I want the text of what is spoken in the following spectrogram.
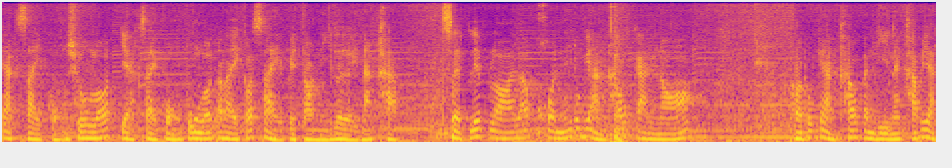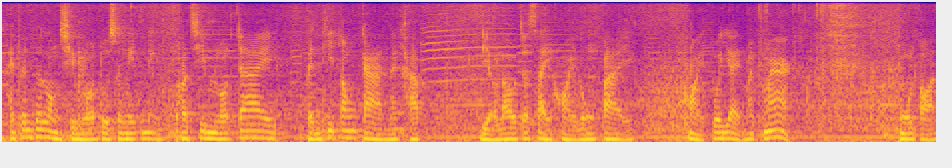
อยากใส่ผงชูรสอยากใส่ผงปรุงรสอะไรก็ใส่ไปตอนนี้เลยนะครับ เสร็จเรียบร้อยแล้วคนให้ทุกอย่างเข้ากันเนาะพอทุกอย่างเข้ากันดีนะครับ อยากให้เพื่อนๆลองชิมรสดูสักนิดหนึ่งพอชิมรสได้เป็นที่ต้องการนะครับ เดี๋ยวเราจะใส่หอยลงไป หอยตัวใหญ่มากๆหูร้อน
